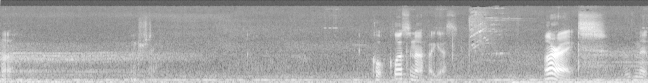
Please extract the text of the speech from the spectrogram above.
Huh. Interesting. Cool, close enough, I guess. Alright. Movement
